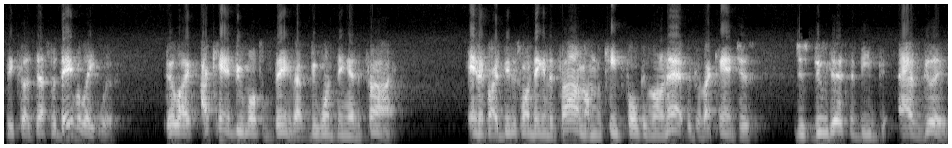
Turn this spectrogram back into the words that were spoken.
because that's what they relate with. They're like, I can't do multiple things. I have to do one thing at a time. And if I do this one thing at a time, I'm gonna keep focusing on that because I can't just just do this and be as good.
